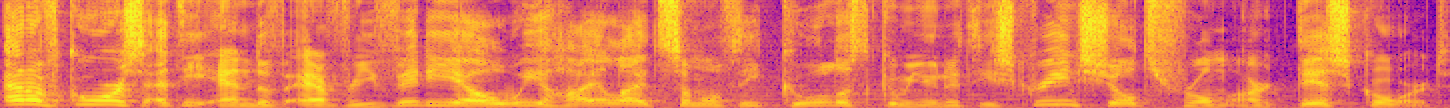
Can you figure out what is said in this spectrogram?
And of course, course, at the end of every video, we highlight some of the coolest community screenshots from our Discord.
